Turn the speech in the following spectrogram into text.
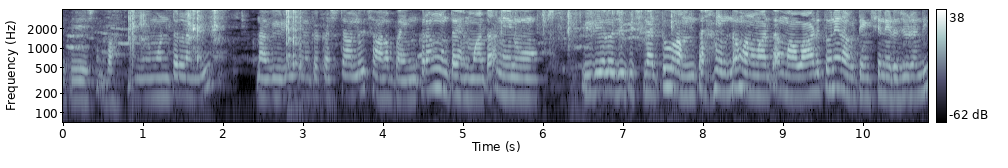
ఇది బా ఏముంటారండి నా వీడియో వెనుక కష్టాలు చాలా భయంకరంగా ఉంటాయన్నమాట. నేను వీడియోలో చూపించినట్టు అంతా ఉండం అనమాట మా వాడితోనే నాకు టెన్షన్ ఎడ చూడండి.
